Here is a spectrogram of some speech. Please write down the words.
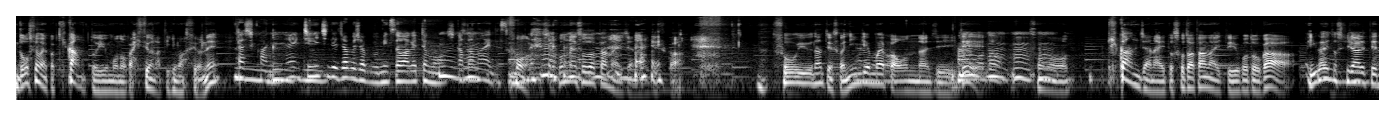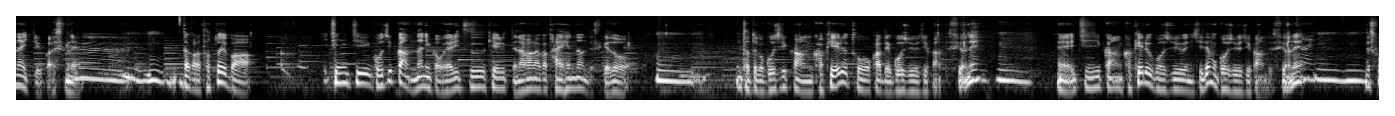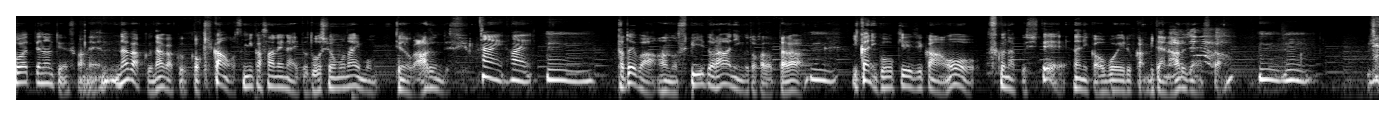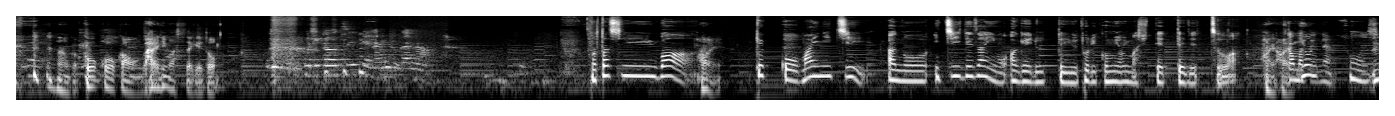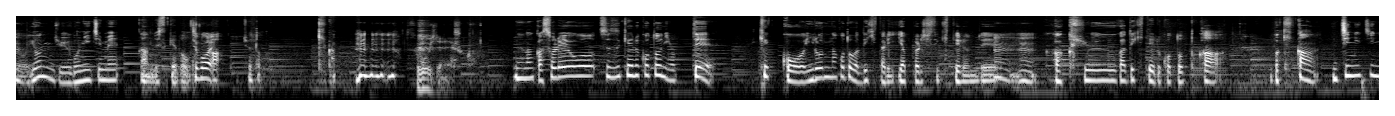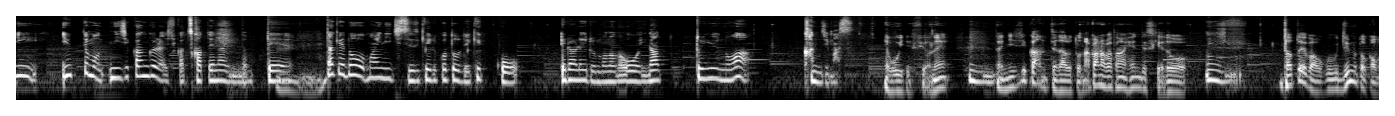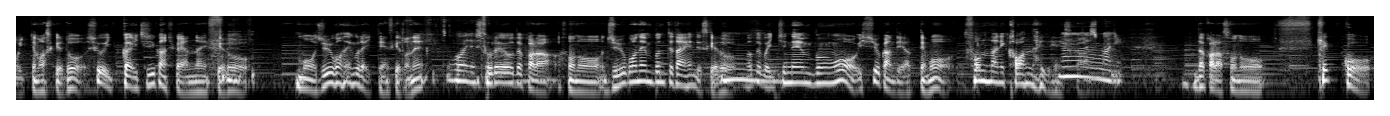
どうしてもやっぱ期間というものが必要になってきますよね。確かにね。一日でジャブジャブ水をあげても仕方ないですそうもんね。なんですよ。こんなに育たないじゃないですか。そういうなんていうんですか人間もやっぱ同じでその期間じゃないと育たないということが意外と知られてないっていうかですうね。うんん。だから例えば1日5時間何かをやり続けるってなかなか大変なんですけどうん。例えば5時間かける10日で50時間ですよね、うん。えー1時間かける50日でも50時間ですよね、はい。うんでそうやってなんていうんですかね長く長くこう期間を積み重ねないとどうしようもないもんっていうのがあるんですよ。はいはい。うん例えばあのスピードラーニングとかだったらうん。いかに合計時間を少なくして何か覚えるかみたいなのあるじゃないですか。うん なんかこう効果音が入りましたけど。私ははい。結構毎日あの1デザインを上げるっていう取り組みを今してて実は。はいはい。頑張ってね。そうなんですよ、うん45日目なんですけど。すごい。あちょっと期間 すごいじゃないですか。でなんかそれを続けることによって結構いろんなことができたりやっぱりしてきてるんで、うんうん。学習ができてることとかやっぱ期間1日に言っても2時間ぐらいしか使ってないんだって、うん。だけど毎日続けることで結構得られるものが多いなというのは感じます。多いですよね。うん。だから2時間ってなるとなかなか大変ですけどうん。例えば僕ジムとかも行ってますけど週1回1時間しかやんないんですけど もう15年ぐらい行ってんですけどね。すごいですそれをだからその15年分って大変ですけどうん。例えば1年分を1週間でやってもそんなに変わんないじゃないですか。うん確かに。だからその結構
